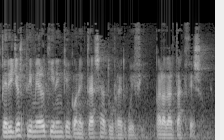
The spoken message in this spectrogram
Pero ellos primero tienen que conectarse a tu red wifi para darte acceso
